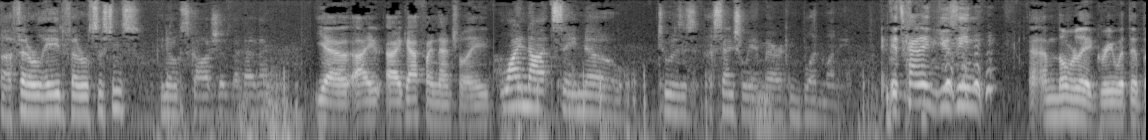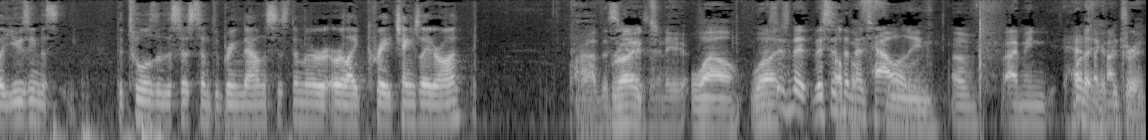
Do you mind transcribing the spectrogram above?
uh, federal aid, federal assistance? You know, scholarships, that kind of thing. Yeah, I, I got financial aid. Why not say no to what is essentially American blood money? It's kind of using. I don't really agree with it, but using the the tools of the system to bring down the system or, or like create change later on. Wow, this Right. guy's an. Wow. What This is the this is the mentality buffoon. of I mean What half a the country.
